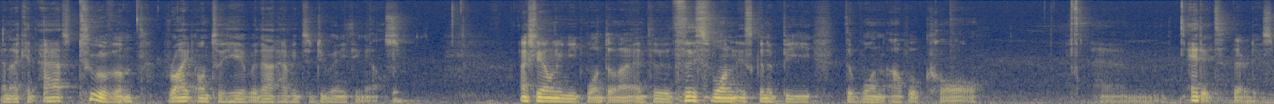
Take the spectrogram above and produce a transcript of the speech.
And I can add two of them right onto here without having to do anything else. Actually, I only need one, don't I? And this one is going to be the one I will call um, edit. There it is.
